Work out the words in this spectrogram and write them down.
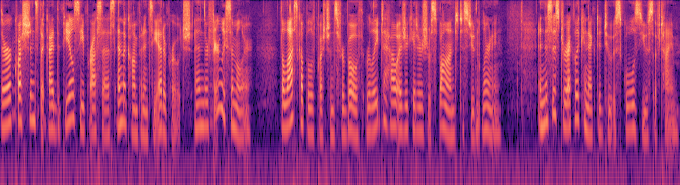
There are questions that guide the PLC process and the competency ed approach, and they're fairly similar. The last couple of questions for both relate to how educators respond to student learning. And this is directly connected to a school's use of time.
